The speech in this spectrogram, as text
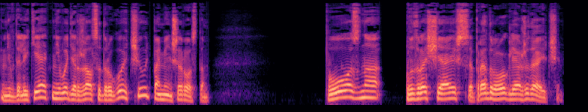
Невдалеке от него держался другой, чуть поменьше ростом. «Поздно возвращаешься, продрогли ожидаючи».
